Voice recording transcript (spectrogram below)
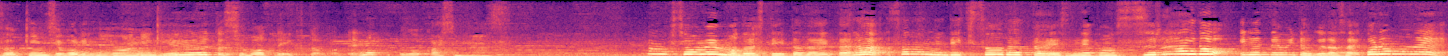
雑巾絞りのようにぎゅーっと絞っていくと思ってね動かします。正面戻していただいたらさらにできそうだったらですねこのスライド入れてみてください。これもね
